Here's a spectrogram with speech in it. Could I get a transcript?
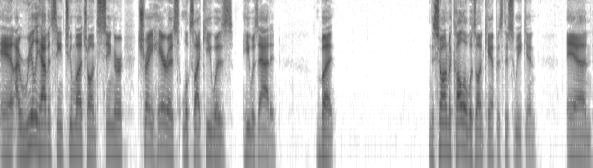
and I really haven't seen too much on Singer. Tre Harris looks like he was he was added, but Dasan McCullough was on campus this weekend, and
